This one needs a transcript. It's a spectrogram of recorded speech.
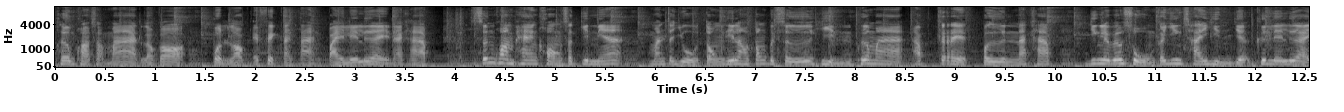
เพิ่มความสามารถแล้วก็ปลดล็อกเอฟเฟกต์ต่างๆ ไปเรื่อยๆนะครับ ซึ่งความแพงของสกินเนี้ยมันจะอยู่ตรงที่เราต้องไปซื้อหินเพื่อมาอัปเกรดปืนนะครับ ยิ่งเลเวลสูงก็ยิ่งใช้หินเยอะขึ้นเรื่อย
